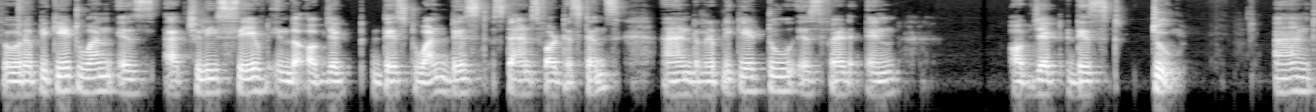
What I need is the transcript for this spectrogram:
So replicate 1 is actually saved in the object dist 1. Dist stands for distance and replicate 2 is fed in object dist 2 and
